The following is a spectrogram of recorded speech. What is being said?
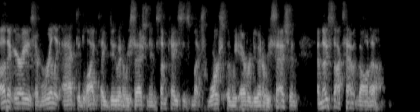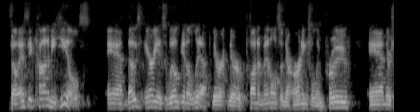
other areas have really acted like they do in a recession, in some cases, much worse than we ever do in a recession. And those stocks haven't gone up. So as the economy heals, and those areas will get a lift. Their, their fundamentals and their earnings will improve. And there's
